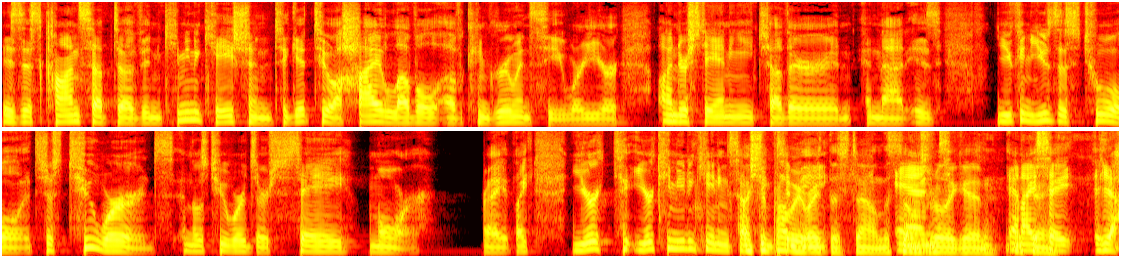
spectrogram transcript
is this concept of in communication to get to a high level of congruency where you're understanding each other, and, and that is you can use this tool. It's just two words, and those two words are "say more." Right, like you're you're communicating something. I should probably me, write this down. This sounds really good. And I say, yeah,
